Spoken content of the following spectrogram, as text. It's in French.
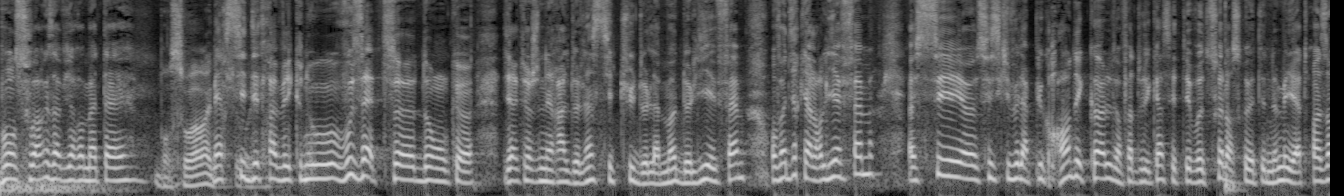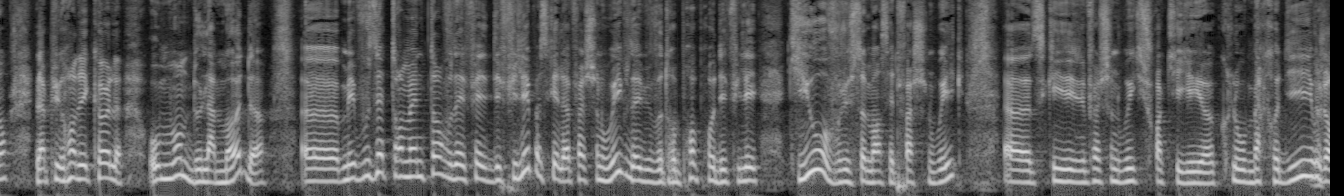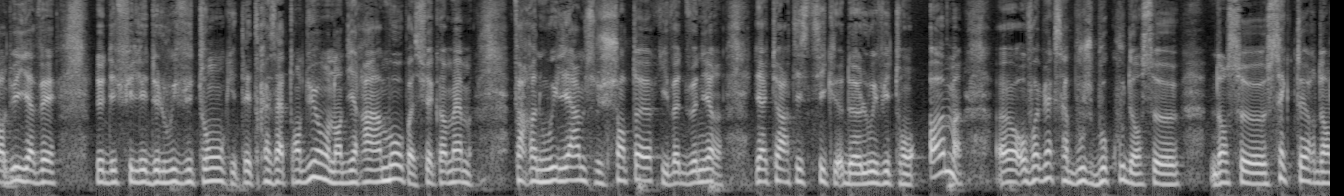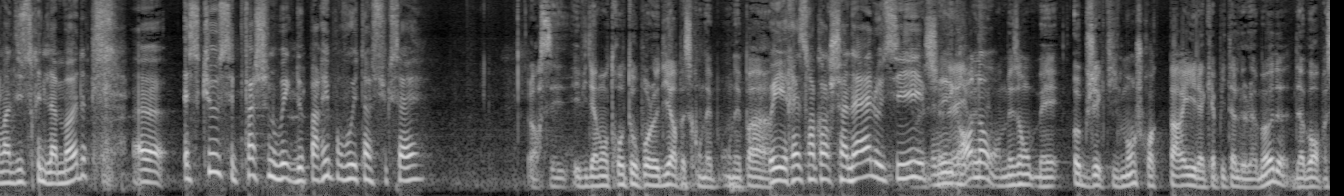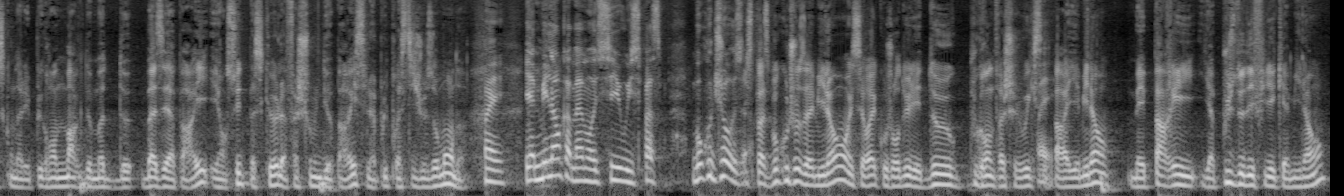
Bonsoir Xavier Rematet. Bonsoir. Merci d'être avec nous. Vous êtes euh, donc euh, directeur général de l'Institut de la mode de l'IFM. On va dire que alors l'IFM, euh, c'est c'est ce qui veut la plus grande école. Enfin, en tous les cas, c'était votre souhait lorsque vous avez été nommé il y a trois ans, la plus grande école au monde de la mode. mais vous êtes en même temps, vous avez fait défiler parce qu'il y a la Fashion Week. Vous avez vu votre propre défilé qui ouvre justement cette Fashion Week. ce qui est Fashion Week, je crois, qui est clos mercredi. Aujourd'hui, il y avait le défilé de Louis Vuitton qui était très attendu. On en dira un mot parce qu'il y a quand même Pharrell Williams, le chanteur qui va devenir directeur artistique de Louis Vuitton Homme. Euh, on voit bien que ça bouge beaucoup dans ce dans ce secteur, dans l'industrie de la mode. Euh, est-ce que cette Fashion Week de Paris pour vous est un succès? Alors c'est évidemment trop tôt pour le dire parce qu'on n'est on n'est pas. Oui, il reste encore Chanel aussi, des grands noms. Maison, mais objectivement, je crois que Paris est la capitale de la mode. D'abord parce qu'on a les plus grandes marques de mode de, basées à Paris, et ensuite parce que la Fashion Week de Paris c'est la plus prestigieuse au monde. Oui, il y a Milan quand même aussi où il se passe beaucoup de choses. Il se passe beaucoup de choses à Milan, et c'est vrai qu'aujourd'hui les deux plus grandes Fashion Week c'est Paris et Milan. Mais Paris, il y a plus de défilés qu'à Milan.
